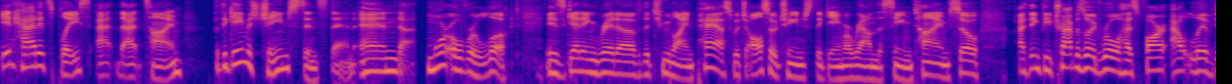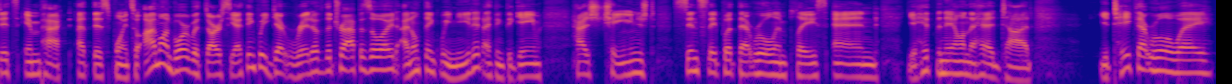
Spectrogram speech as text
it had its place at that time. But the game has changed since then, and more overlooked is getting rid of the two line pass, which also changed the game around the same time. So I think the trapezoid rule has far outlived its impact at this point. So I'm on board with Darcy. I think we get rid of the trapezoid. I don't think we need it. I think the game has changed since they put that rule in place, and you hit the nail on the head, Todd. You take that rule away,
